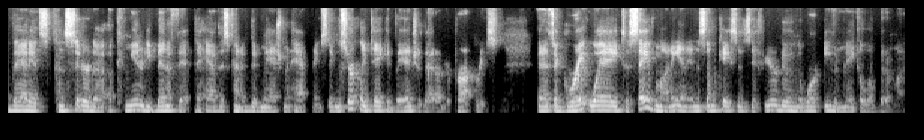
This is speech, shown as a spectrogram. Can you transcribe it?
that it's considered a, a, community benefit to have this kind of good management happening. So you can certainly take advantage of that your properties. And it's a great way to save money. And in some cases, if you're doing the work, even make a little bit of money.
